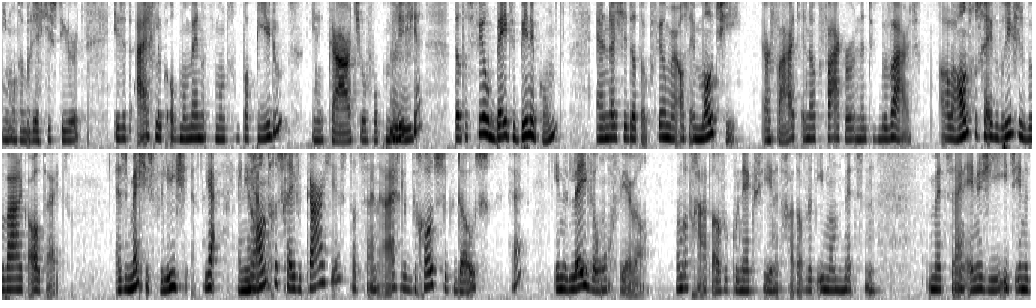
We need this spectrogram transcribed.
iemand een berichtje stuurt, is het eigenlijk op het moment dat iemand het op papier doet, in een kaartje of op een briefje, dat het veel beter binnenkomt en dat je dat ook veel meer als emotie ervaart en ook vaker natuurlijk bewaart. Alle handgeschreven briefjes bewaar ik altijd. SMS'jes verlies je. Ja. En die Ja. handgeschreven kaartjes, dat zijn eigenlijk de grootste cadeaus hè? in het leven ongeveer wel. Want het gaat over connectie en het gaat over dat iemand met zijn, met zijn energie iets in het,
